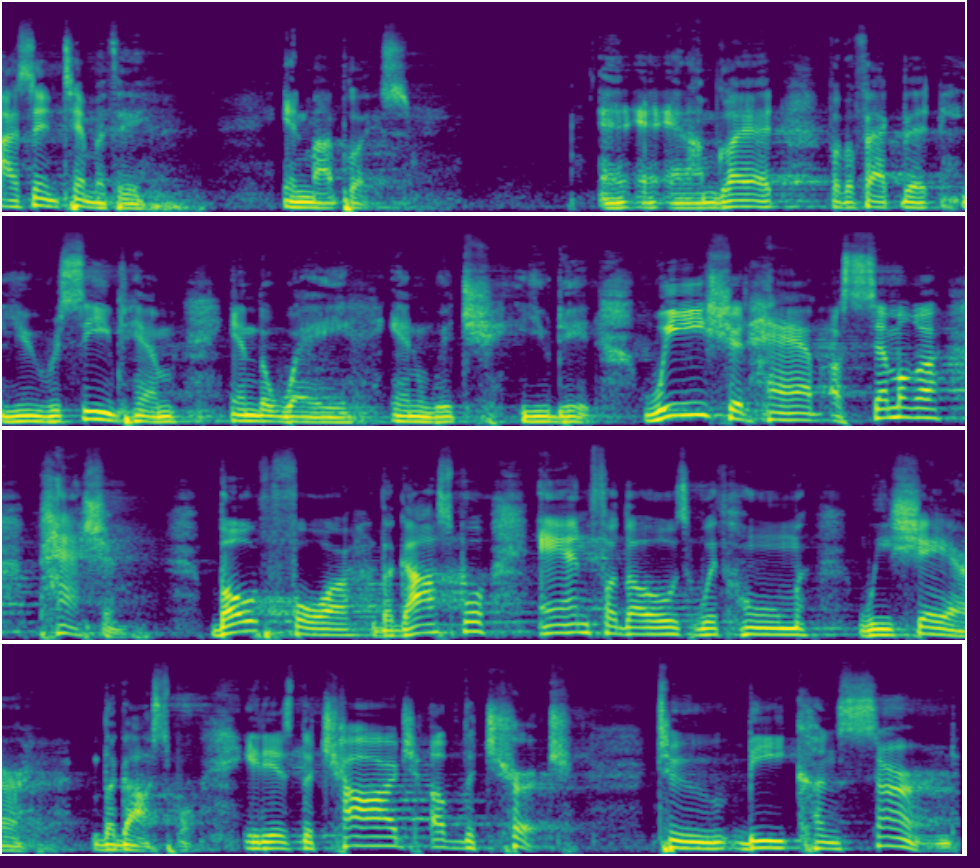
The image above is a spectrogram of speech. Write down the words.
I sent Timothy in my place. And, and, and, I'm glad for the fact that you received him in the way in which you did. We should have a similar passion, both for the gospel and for those with whom we share the gospel. It is the charge of the church to be concerned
